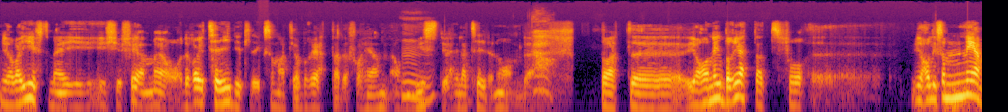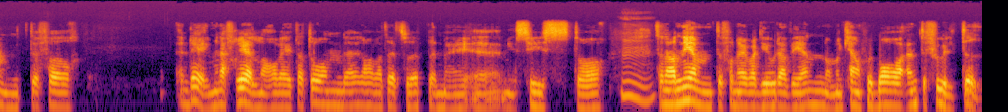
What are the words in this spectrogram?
jag var gift med i, i 25 år, det var ju tidigt liksom att jag berättade för henne. Hon Mm. visste ju hela tiden om det. Så att eh, jag har nog berättat för, eh, jag har liksom nämnt det för en del. Mina föräldrar har vetat om det, jag har varit rätt så öppen med eh, min syster. Mm. Sen har jag nämnt det för några goda vänner men kanske bara inte fullt ut.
